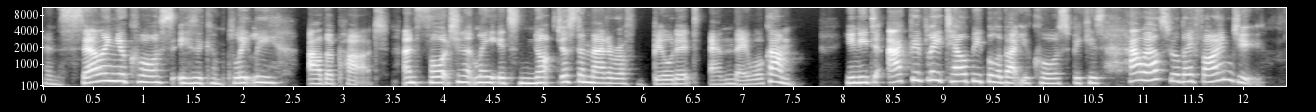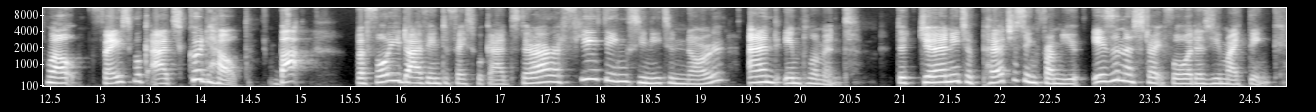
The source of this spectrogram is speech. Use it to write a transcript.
and selling your course is a completely other part. Unfortunately, it's not just a matter of build it and they will come. You need to actively tell people about your course because how else will they find you? Well, Facebook ads could help. But before you dive into Facebook ads, there are a few things you need to know and implement. The journey to purchasing from you isn't as straightforward as you might think.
